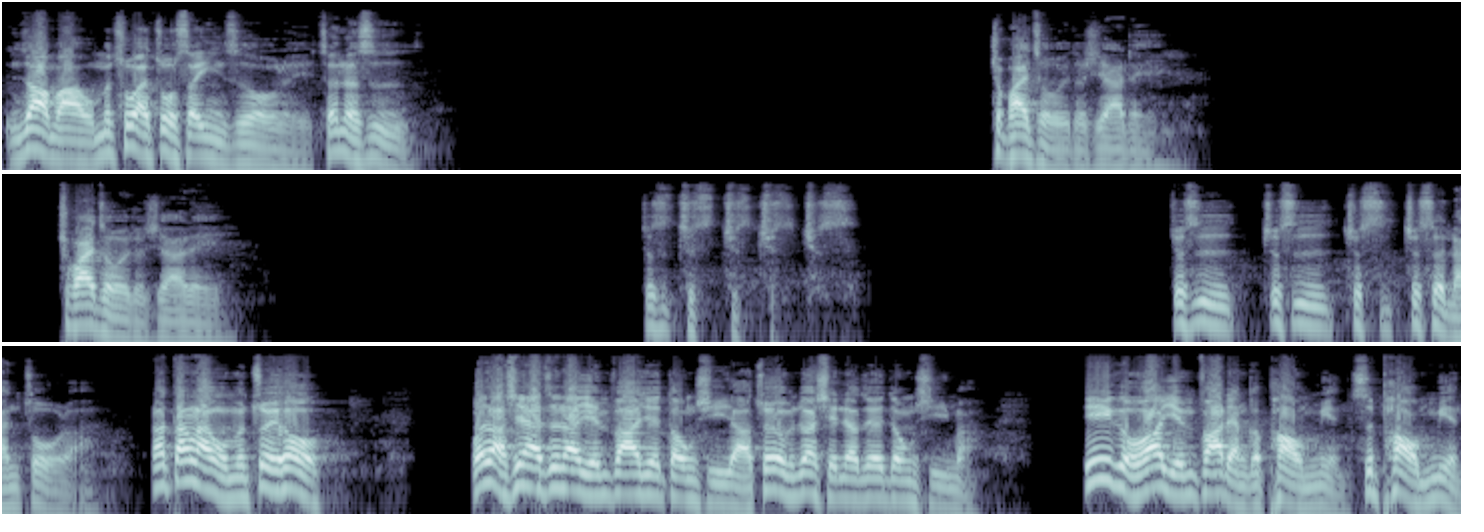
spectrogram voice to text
你知道吗？我们出来做生意之后嘞，真的是就拍走的就是嘞，就拍走的就是嘞，就是就是就是就是就是就是就是就是就是很难做了。那当然，我们最后。我俩现在正在研发一些东西啊，所以我们在闲聊这些东西嘛。第一个，我要研发两个泡面，是泡面，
